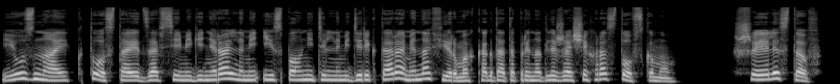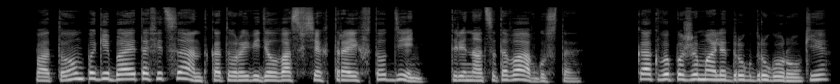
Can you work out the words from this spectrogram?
и узнай, кто стоит за всеми генеральными и исполнительными директорами на фирмах, когда-то принадлежащих Ростовскому. Шелестов, Потом погибает официант, который видел вас всех троих в тот день, 13 августа. Как вы пожимали друг другу руки,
